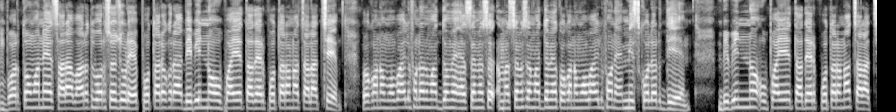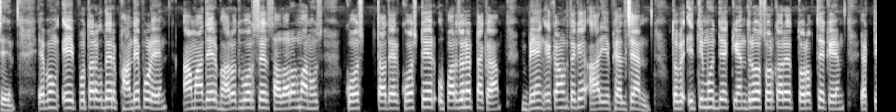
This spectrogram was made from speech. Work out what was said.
বর্তমানে সারা ভারতবর্ষ জুড়ে প্রতারকরা বিভিন্ন উপায়ে তাদের প্রতারণা চালাচ্ছে। কখনো মোবাইল ফোনের মাধ্যমে এস এম এস মাধ্যমে, কখনো মোবাইল ফোনে মিস কলের দিয়ে বিভিন্ন উপায়ে তাদের প্রতারণা চালাচ্ছে। এবং এই প্রতারকদের ফাঁদে পড়ে আমাদের ভারতবর্ষের সাধারণ মানুষ কষ্ট তাদের কষ্টের উপার্জনের টাকা ব্যাঙ্ক অ্যাকাউন্ট থেকে হারিয়ে ফেলছেন। তবে ইতিমধ্যে কেন্দ্রীয় সরকারের তরফ থেকে একটি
